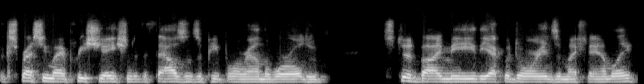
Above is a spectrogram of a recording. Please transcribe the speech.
expressing my appreciation to the thousands of people around the world who stood by me, the Ecuadorians, and my family.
